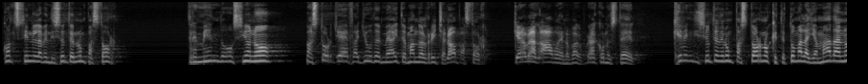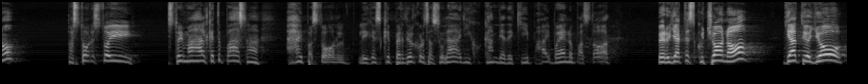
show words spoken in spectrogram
¿Cuántos tienen la bendición de tener un pastor? Tremendo, ¿sí o no? Pastor Jeff, ayúdeme, ahí te mando al Richard. No, pastor, quiero hablar, ah, bueno, hablar con usted. Qué bendición tener un pastor, ¿no? Que te toma la llamada, ¿no? Pastor, estoy estoy mal, ¿qué te pasa? Ay, pastor, le dije, es que perdió el Cruz Azul. Ay, hijo, cambia de equipo. Ay, bueno, pastor. Pero ya te escuchó, ¿no? Ya te oyó.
